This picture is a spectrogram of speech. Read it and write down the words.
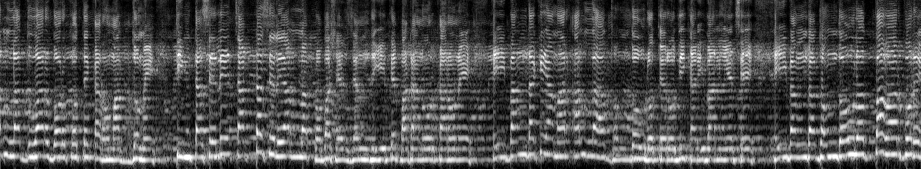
আল্লাহ দুয়ার বরকতে কারও মাধ্যমে তিনটা ছেলে, চারটা ছেলে আল্লাহ প্রবাসের জিন্দেগিতে পাঠানোর কারণে এই বান্দাকে আমার আল্লাহ ধন দৌলতের অধিকারী বানিয়েছে। এই বান্দা ধন দৌলত পাওয়ার পরে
